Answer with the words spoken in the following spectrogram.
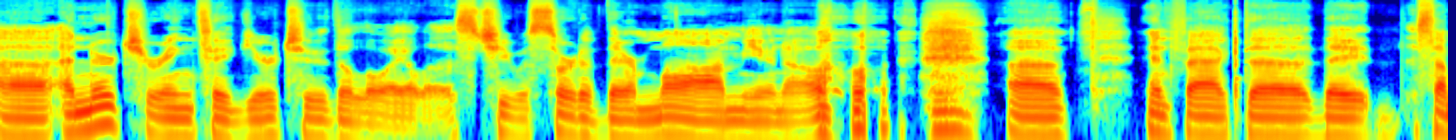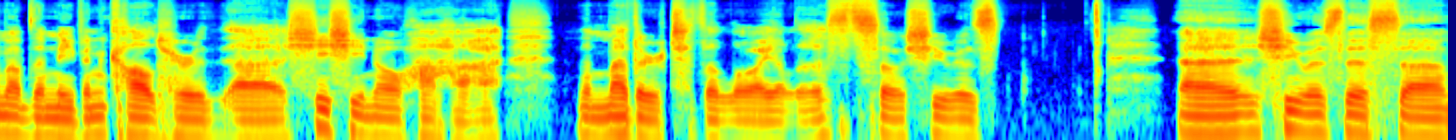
uh, a nurturing figure to the loyalists. She was sort of their mom, you know. uh, in fact, uh, they some of them even called her Shishi no Haha, the mother to the loyalists. So she was uh, she was this uh,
